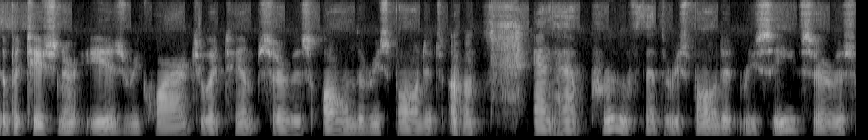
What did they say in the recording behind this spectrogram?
the petitioner is required to attempt service on the respondent and have proof that the respondent received service,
